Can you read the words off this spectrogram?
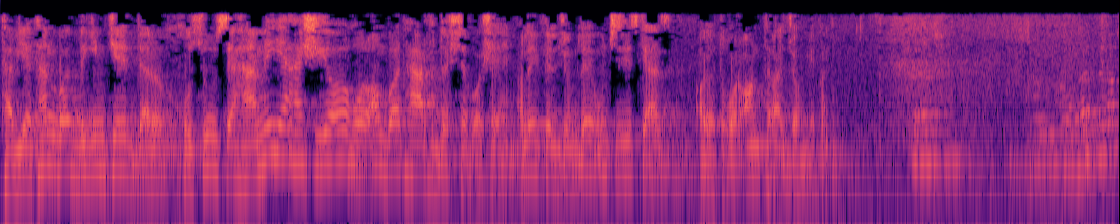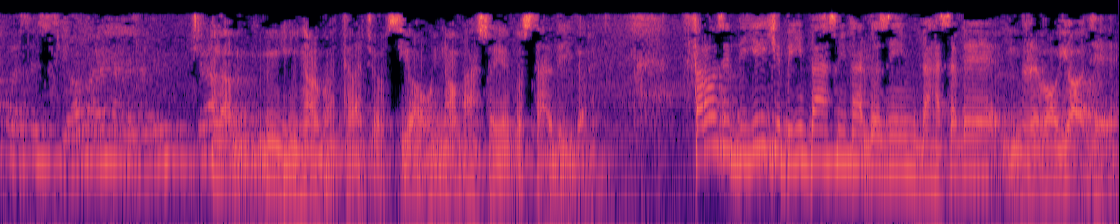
طبیعتا باید بگیم که در خصوص همه اشیاء قرآن باید حرف داشته باشه. حالا این فیل جمله اون چیزی که از آیات قرآن توجه می‌کنیم. حالا اینا رو باید توجه سیاه و اینا بحثای گسترده ای داره. فراز دیگه ای که به این بحث می‌پردازیم به حسب روایاته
